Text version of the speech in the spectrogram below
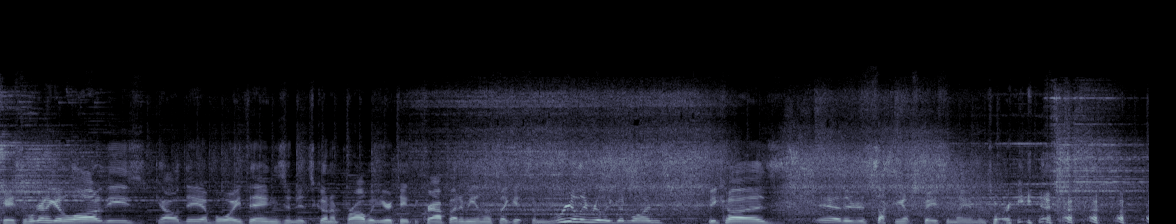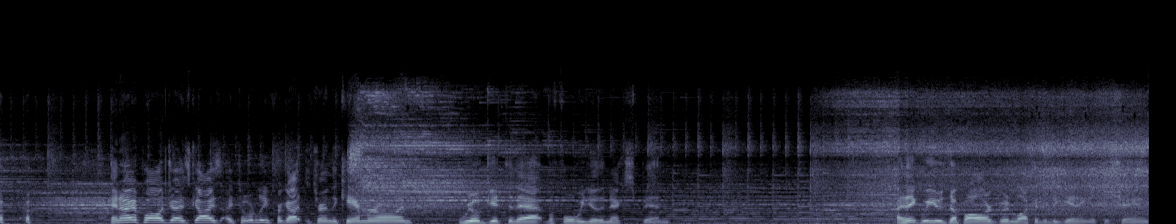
Okay, so we're gonna get a lot of these Chaldea boy things, and it's gonna probably irritate the crap out of me unless I get some really, really good ones because yeah, they're just sucking up space in my inventory. And I apologize, guys. I totally forgot to turn the camera on. We'll get to that before we do the next spin. I think we used up all our good luck at the beginning. It's a shame.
